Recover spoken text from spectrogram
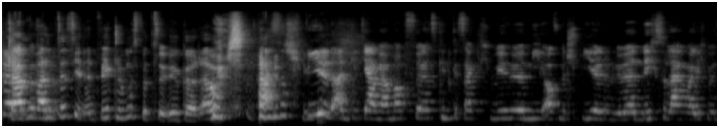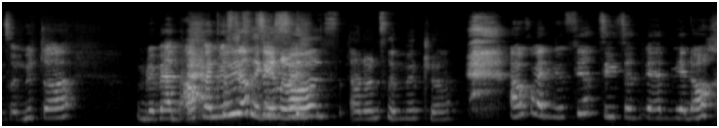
Ich glaube, wir waren ein bisschen entwicklungsbezögert, aber was das Spielen angeht. Ja, wir haben auch früher als Kind gesagt, wir hören nie auf mit Spielen und wir werden nicht so langweilig wie unsere Mütter. Und wir werden, auch wenn wir Grüße 40 gehen sind, raus an unsere Mütter. auch wenn wir 40 sind, werden wir noch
